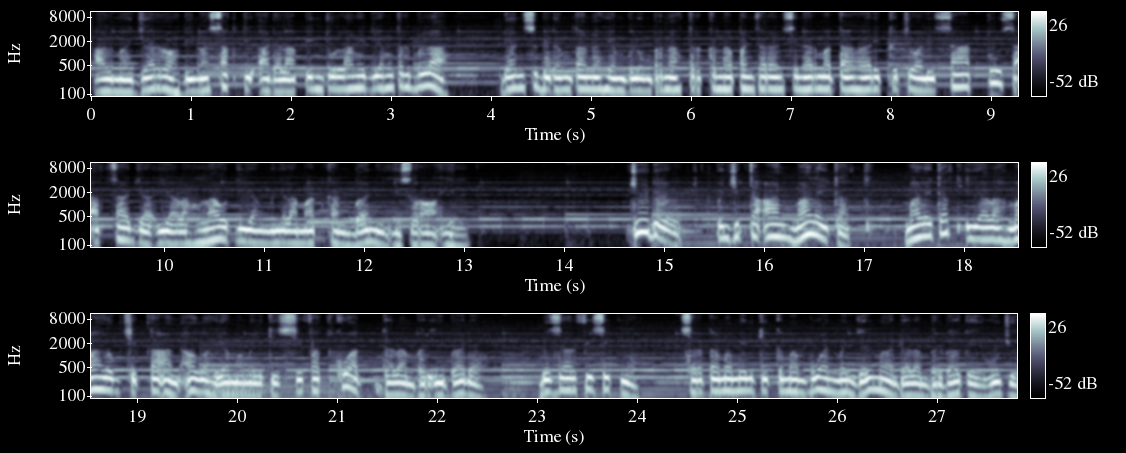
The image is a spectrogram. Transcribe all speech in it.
Al-Majarrah Bima Sakti adalah pintu langit yang terbelah dan sebidang tanah yang belum pernah terkena pancaran sinar matahari kecuali satu saat saja ialah laut yang menyelamatkan Bani Israel. Judul Penciptaan Malaikat Malaikat ialah makhluk ciptaan Allah yang memiliki sifat kuat dalam beribadah, besar fisiknya, serta memiliki kemampuan menjelma dalam berbagai wujud.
